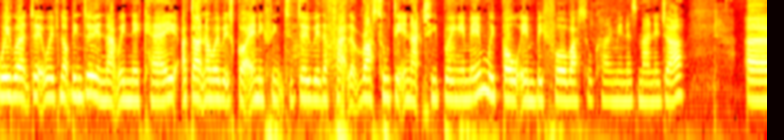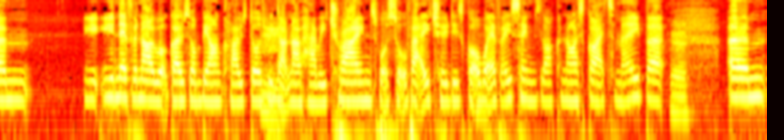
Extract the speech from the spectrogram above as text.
We weren't. Do- we've not been doing that with Nicky. I don't know whether it's got anything to do with the fact that Russell didn't actually bring him in. We bought him before Russell came in as manager. Um, you, you never know what goes on behind closed doors. We don't know how he trains, what sort of attitude he's got, or whatever. He seems like a nice guy to me, but Yeah. um,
